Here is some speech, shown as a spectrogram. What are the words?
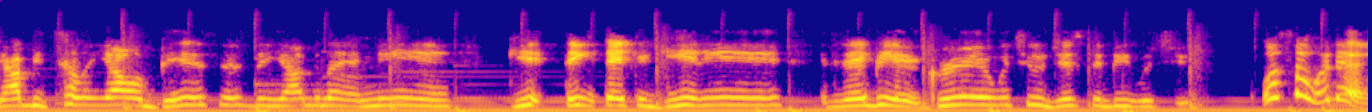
y'all be telling y'all business, then y'all be letting men get think they could get in, and they be agreeing with you just to be with you. What's up with that?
